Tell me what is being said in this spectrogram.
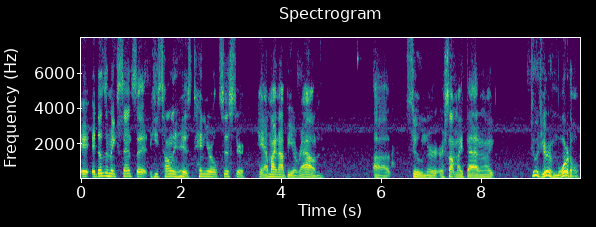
It, it doesn't make sense that he's telling his ten year old sister, "Hey, I might not be around, uh, soon or, or something like that." And I'm like, dude, you're immortal.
